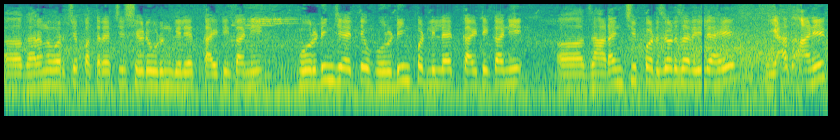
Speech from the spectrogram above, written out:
घरांवरचे पत्र्याचे शेड उडून गेले आहेत. काही ठिकाणी होर्डिंग जे आहेत ते होर्डिंग पडलेले आहेत. काही ठिकाणी झाडांची पडझड झालेली आहे. यात अनेक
